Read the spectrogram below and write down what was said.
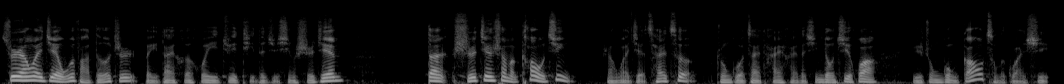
虽然外界无法得知北戴河会议具体的举行时间，但时间上的靠近让外界猜测中国在台海的行动计划与中共高层的关系。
